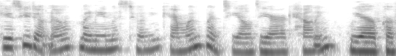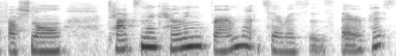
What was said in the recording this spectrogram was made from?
case you don't know, my name is Toni Cameron with TLDR Accounting. We are a professional tax and accounting firm that services therapists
